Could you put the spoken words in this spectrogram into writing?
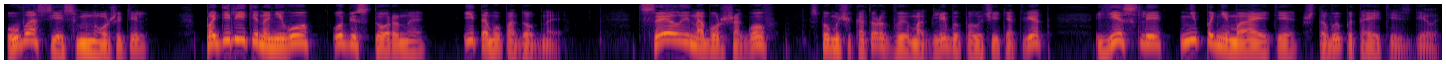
у вас есть множитель, поделите на него обе стороны и тому подобное. Целый набор шагов, с помощью которых вы могли бы получить ответ, если не понимаете, что вы пытаетесь сделать.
